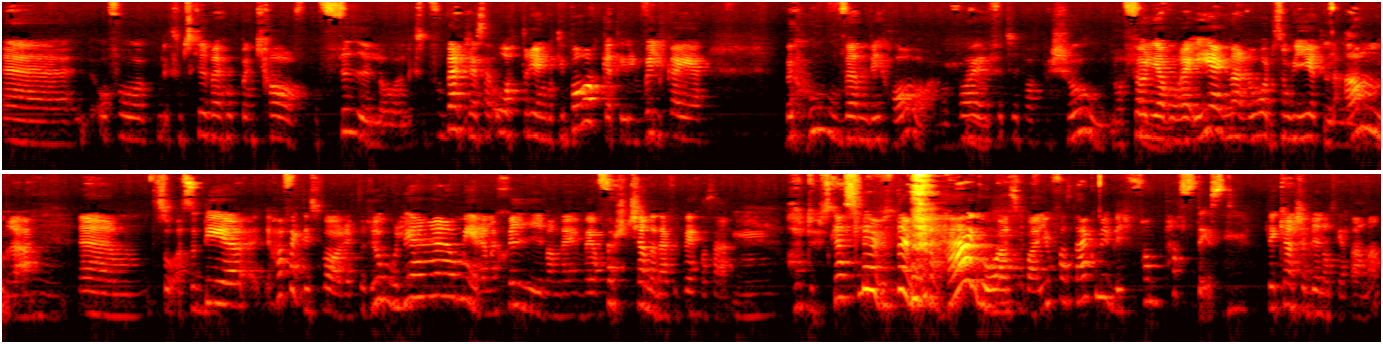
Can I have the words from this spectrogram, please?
Eh, och få liksom, skriva ihop en kravprofil och liksom, få verkligen så här, återigen gå tillbaka till vilka är behoven vi har och vad är det för typ av person och följa våra egna råd som vi ger till andra. Ehm, så, så det har faktiskt varit roligare och mer energigivande än vad jag först kände när jag fick veta så här. Mm. "Ja, du ska sluta, hur ska det här gå? Alltså bara, jo fast det här kommer ju bli fantastiskt. Det kanske blir något helt annat,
